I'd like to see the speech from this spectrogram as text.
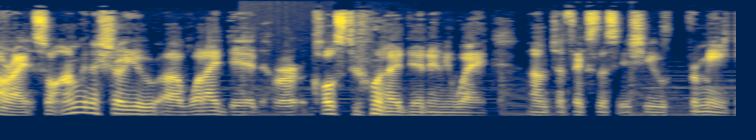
All right, so I'm going to show you uh, what I did, or close to what I did anyway, um, to fix this issue for me.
